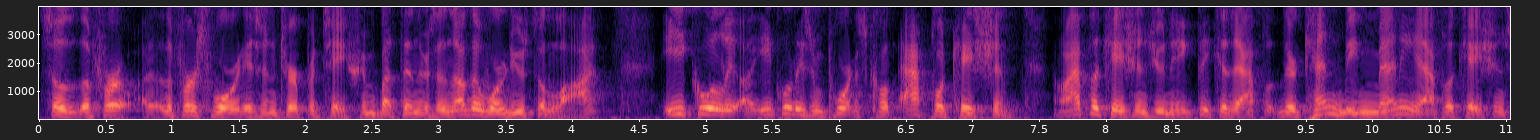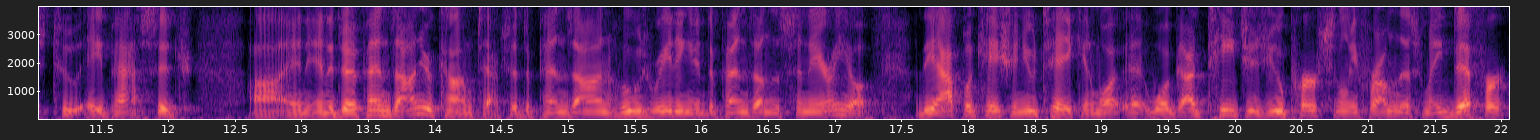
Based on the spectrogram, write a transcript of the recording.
So the, fir- the first word is interpretation, but then there's another word used a lot equally, uh, equally as important is called application. Now, application is unique because there can be many applications to a passage. Uh, and, and, it depends on your context. It depends on who's reading. It depends on the scenario. The application you take and what, uh, what God teaches you personally from this may differ.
